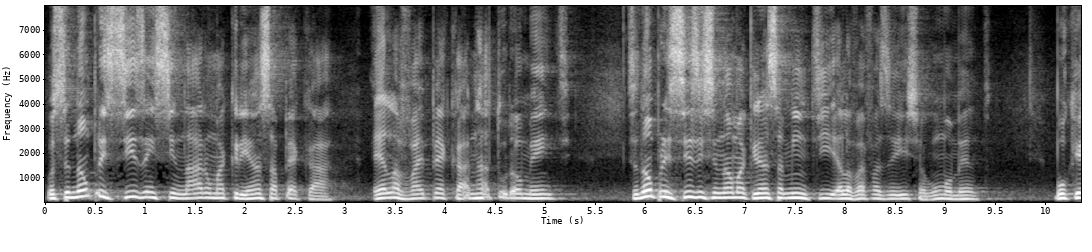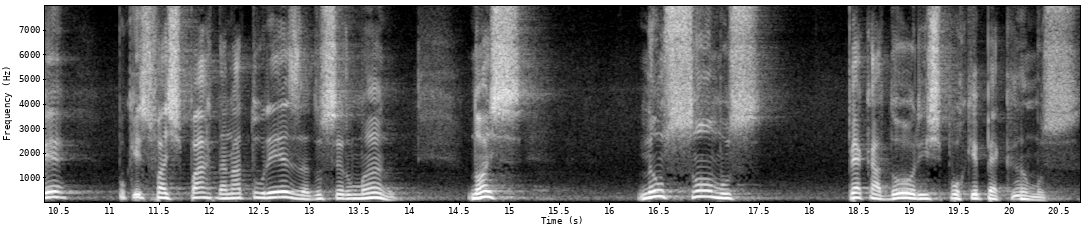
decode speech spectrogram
Você não precisa ensinar uma criança a pecar, ela vai pecar naturalmente. Você não precisa ensinar uma criança a mentir, ela vai fazer isso em algum momento. Por quê? Porque isso faz parte da natureza do ser humano. Nós não somos pecadores porque pecamos.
